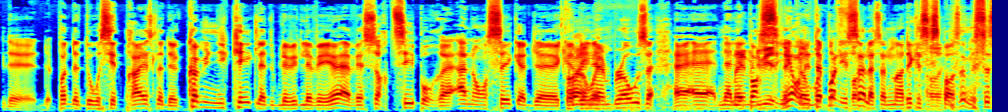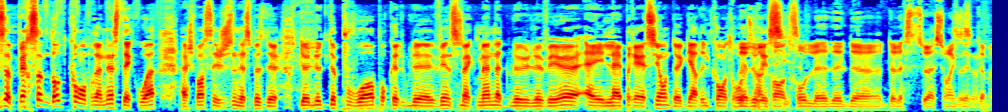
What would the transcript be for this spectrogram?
de- de- pas de dossier de presse, là, de communiqué que la WWE avait sorti pour euh, annoncer que, de- que Ouais, Dean ouais. Ambrose euh, euh, n'allait pas signer. On n'était pas les seuls à se demander qu'est-ce qui se passait, mais c'est ça. Personne d'autre comprenait c'était quoi. Euh, je pense que c'est juste une espèce de, de lutte de pouvoir pour que Vince McMahon, la WWE, ait l'impression de garder le contrôle du récit. contrôle de, la situation, exactement.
